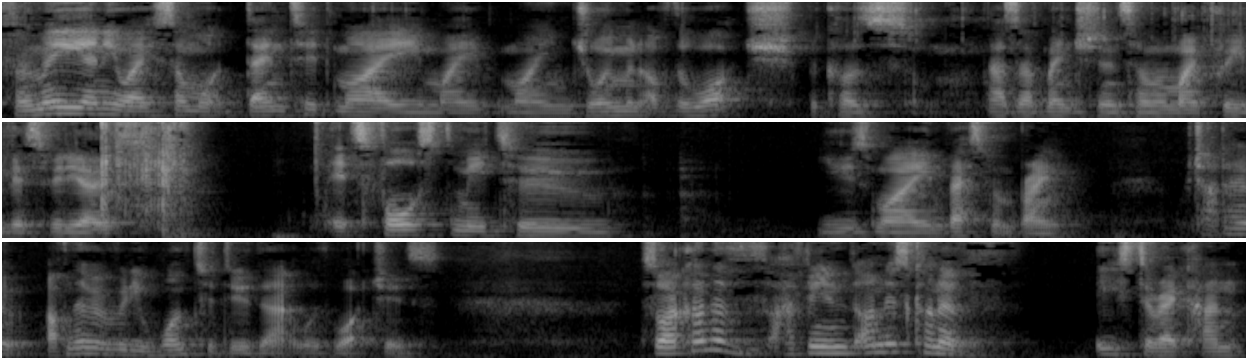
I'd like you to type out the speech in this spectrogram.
for me anyway, somewhat dented my, my, my enjoyment of the watch because as I've mentioned in some of my previous videos, it's forced me to use my investment brain, which I don't, I've never really wanted to do that with watches. So I kind of, I've been on this kind of Easter egg hunt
